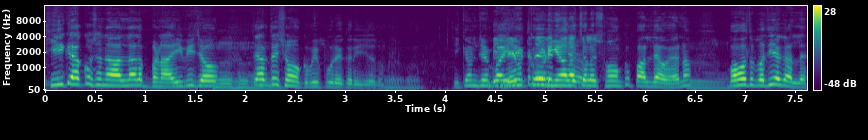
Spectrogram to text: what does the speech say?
ਠੀਕ ਹੈ ਕੁਛ ਨਾਲ ਨਾਲ ਬਣਾਈ ਵੀ ਜਾਓ ਤੇ ਆਪਦੇ ਸ਼ੌਂਕ ਵੀ ਪੂਰੇ ਕਰੀ ਜਦੋਂ ਠੀਕ ਹੈ ਹੁਣ ਜਿਵੇਂ ਬਾਈ ਨੇ ਘੋੜੀਆਂ ਵਾਲਾ ਚਲੋ ਸ਼ੌਂਕ ਪਾਲਿਆ ਹੋਇਆ ਨਾ ਬਹੁਤ ਵਧੀਆ ਗੱਲ ਹੈ।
